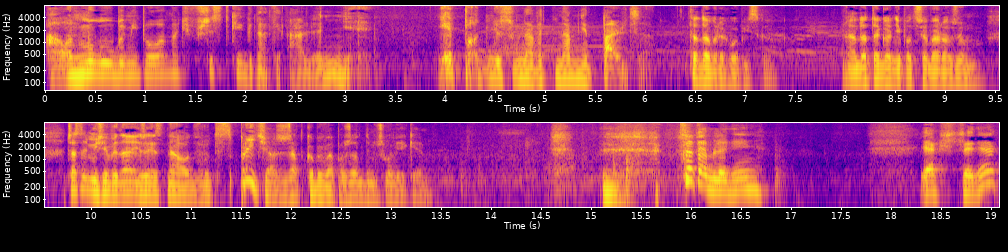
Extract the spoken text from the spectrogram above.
A on mógłby mi połamać wszystkie gnaty, ale nie. Nie podniósł nawet na mnie palca. To dobre chłopisko. A do tego nie potrzeba rozumu. Czasem mi się wydaje, że jest na odwrót. Spryciarz rzadko bywa porządnym człowiekiem. Co tam, Leni? Jak szczeniak?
